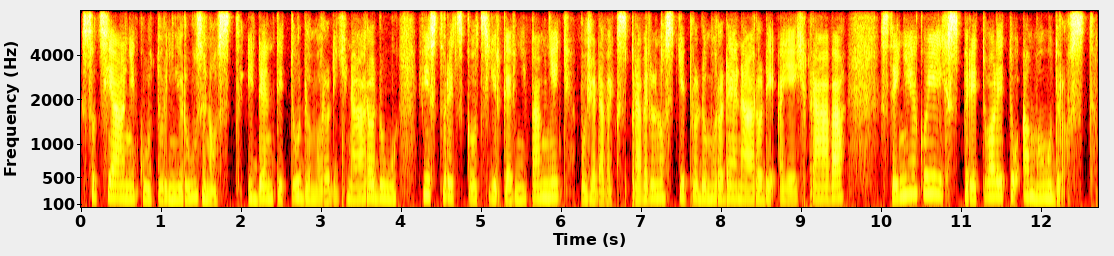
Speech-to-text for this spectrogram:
sociálně-kulturní různost, identitu domorodých národů, historicko-církevní paměť, požadavek spravedlnosti pro domorodé národy a jejich práva, stejně jako jejich spiritualitu a moudrost.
